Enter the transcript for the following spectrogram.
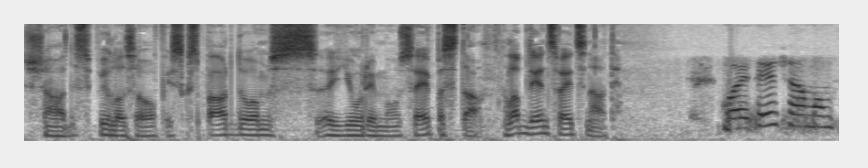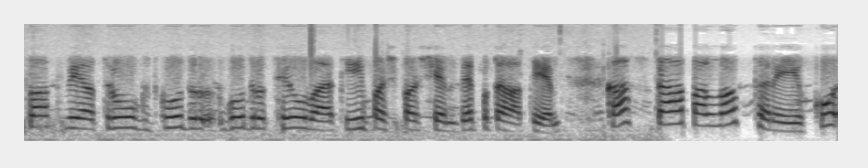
šādas filozofiskas pārdomas Jūri mūsu e-pastā. Labdien, sveicināti! Vai tiešām mums Latvijā trūkst gudru, gudru cilvēku, īpaši par šiem deputātiem? Kas tā par loteriju? Ko,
